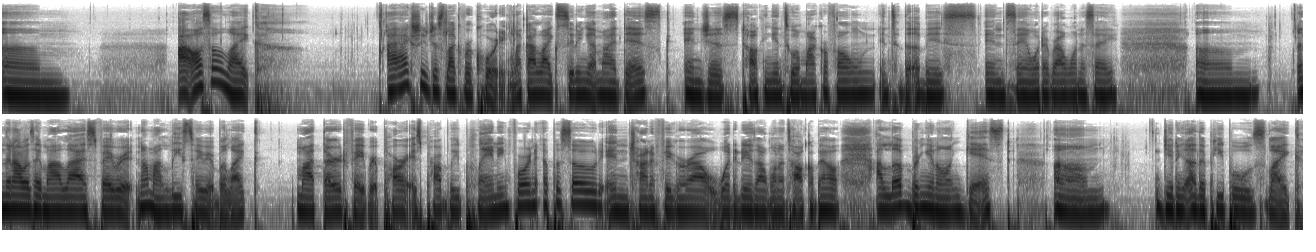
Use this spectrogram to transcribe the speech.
Um, I also like I actually just like recording. Like I like sitting at my desk and just talking into a microphone into the abyss and saying whatever I want to say. Um, and then I would say my last favorite, not my least favorite, but like my third favorite part is probably planning for an episode and trying to figure out what it is I want to talk about. I love bringing on guests. Um, getting other people's like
